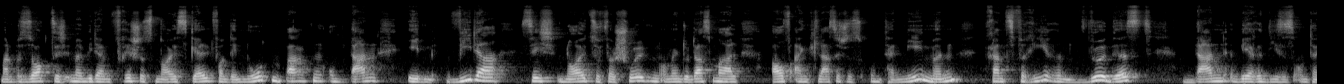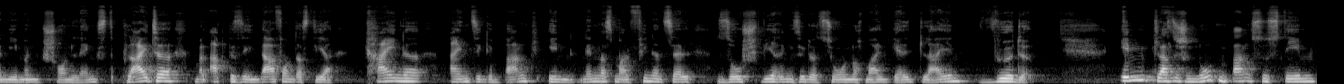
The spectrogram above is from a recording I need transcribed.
Man besorgt sich immer wieder ein frisches neues Geld von den Notenbanken, um dann eben wieder sich neu zu verschulden. Und wenn du das mal auf ein klassisches Unternehmen transferieren würdest, dann wäre dieses Unternehmen schon längst pleite. Mal abgesehen davon, dass dir keine einzige Bank in, nennen wir es mal, finanziell so schwierigen Situationen nochmal Geld leihen würde. Im klassischen Notenbanksystem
